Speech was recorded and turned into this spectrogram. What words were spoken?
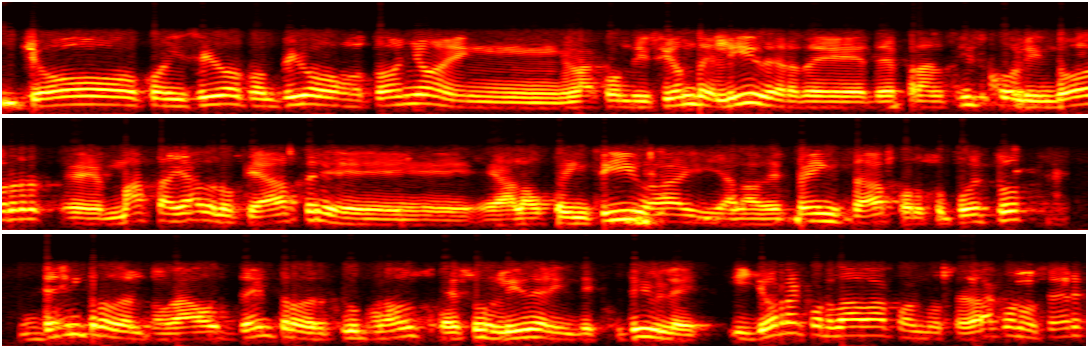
Yo coincido contigo, Toño, en la condición de líder de, Francisco Lindor, eh, más allá de lo que hace eh, a la ofensiva y a la defensa, por supuesto, dentro del dugout, dentro del clubhouse, es un líder indiscutible. Y yo recordaba cuando se da a conocer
